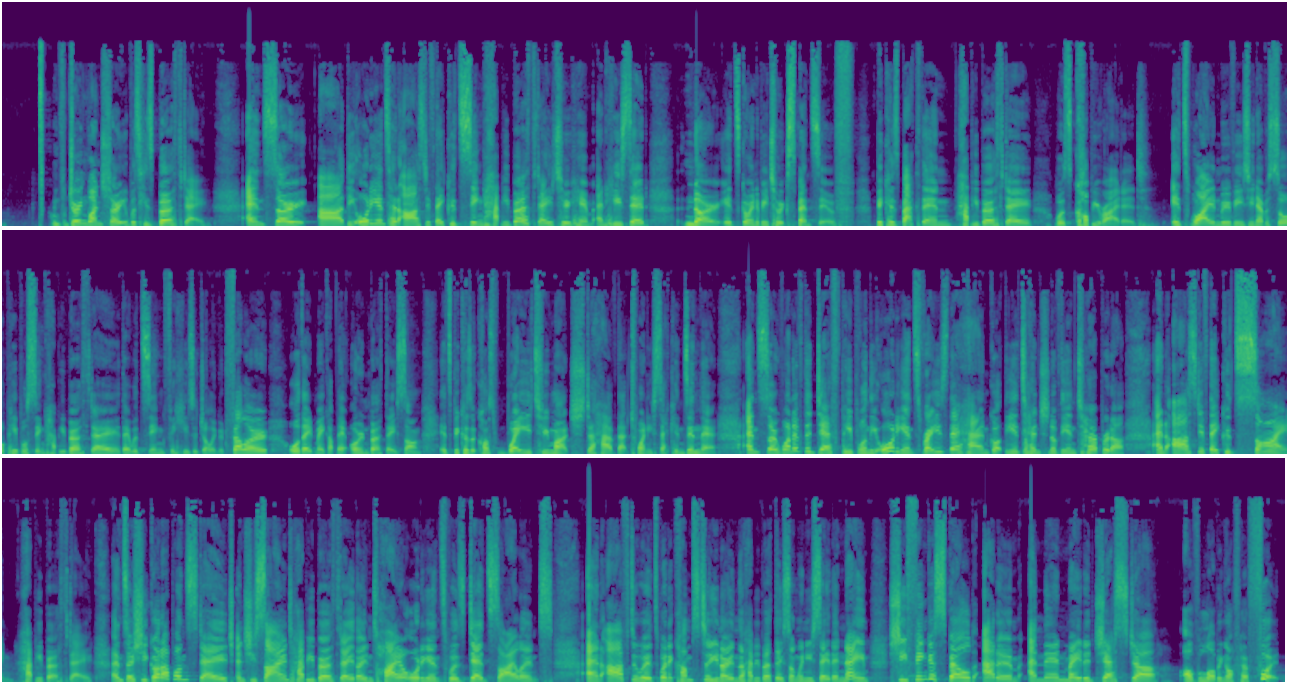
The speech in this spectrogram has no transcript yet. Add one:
during one show, it was his birthday. And so uh, the audience had asked if they could sing happy birthday to him. And he said, no, it's going to be too expensive. Because back then, happy birthday was copyrighted. It's why in movies you never saw people sing happy birthday. They would sing for He's a Jolly Good Fellow, or they'd make up their own birthday song. It's because it costs way too much to have that 20 seconds in there. And so one of the deaf people in the audience raised their hand, got the attention of the interpreter, and asked if they could sign happy birthday. And so she got up on stage and she signed happy birthday. The entire audience was dead silent. And afterwards, when it comes to, you know, in the happy birthday song, when you say their name, she finger spelled Adam and then made a gesture of lobbing off her foot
